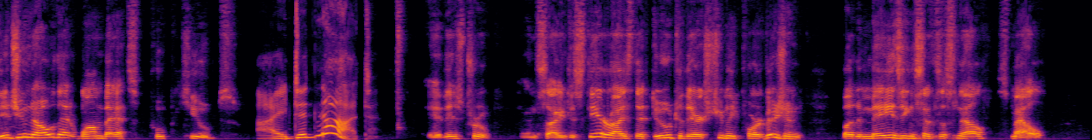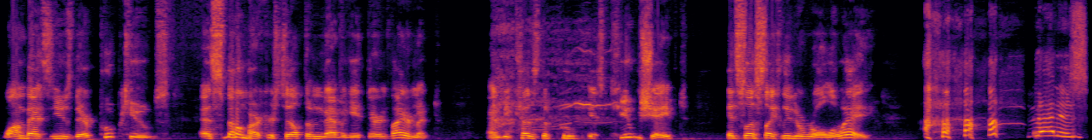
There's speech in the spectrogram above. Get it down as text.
Did you know that wombats poop cubes? I did not. It is true. And scientists theorize that due to their extremely poor vision but amazing sense of smell, smell, wombats use their poop cubes as smell markers to help them navigate their environment. And because the poop is cube shaped, it's less likely to roll away. that is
